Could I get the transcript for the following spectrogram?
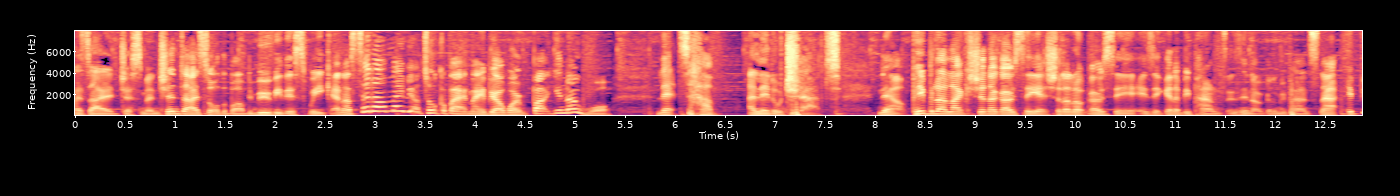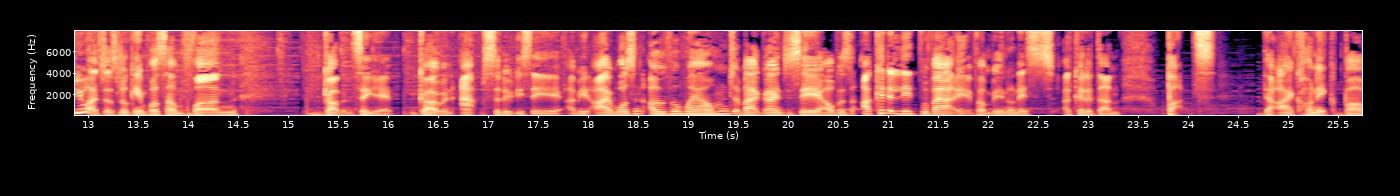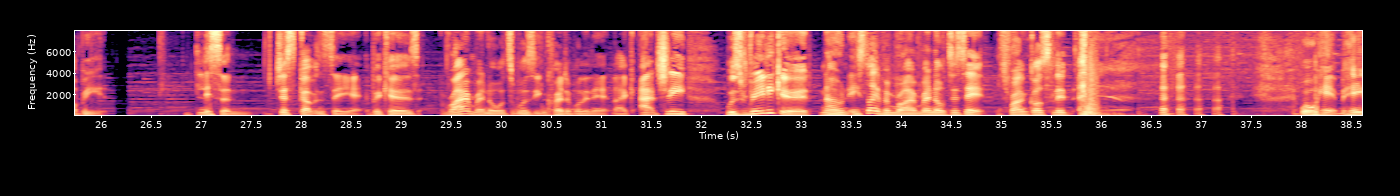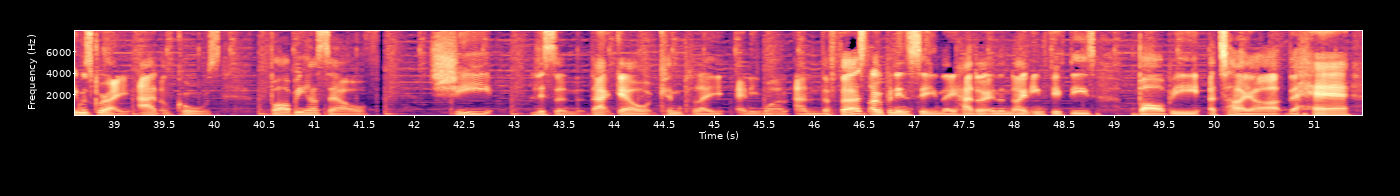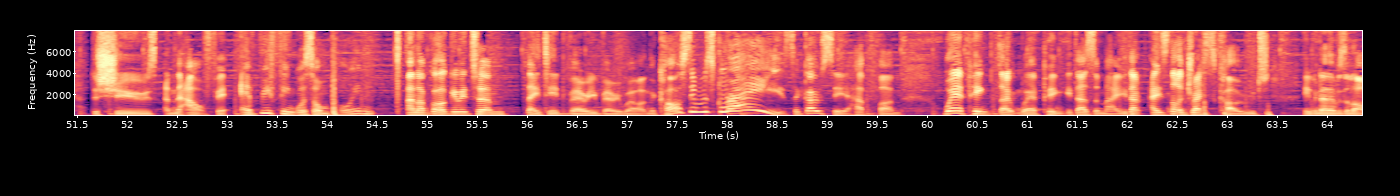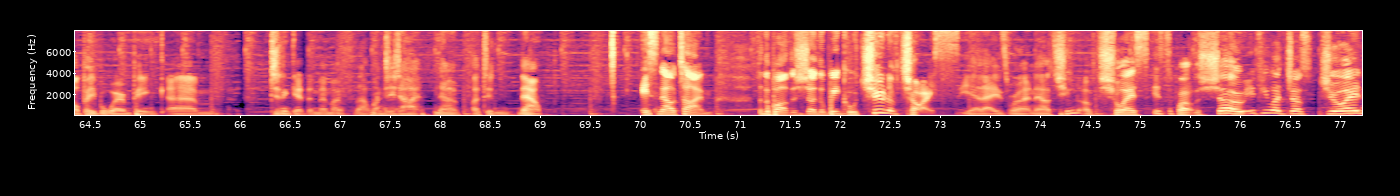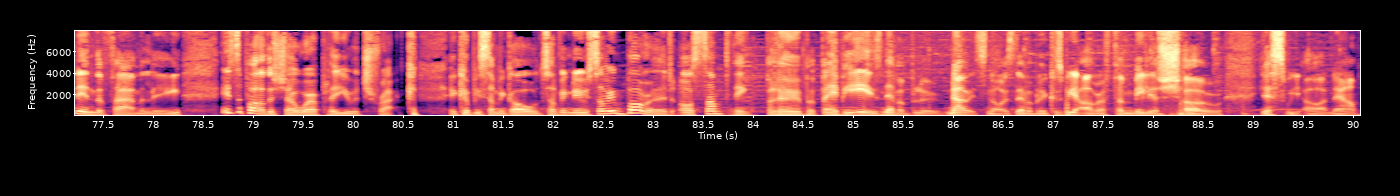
as I just mentioned, I saw the Barbie movie this week and I said, oh, maybe I'll talk about it, maybe I won't. But you know what? Let's have a little chat. Now, people are like, should I go see it? Should I not go see it? Is it going to be pants? Is it not going to be pants? Now, if you are just looking for some fun, go and see it. Go and absolutely see it. I mean, I wasn't overwhelmed about going to see it. I was, I could have lived without it if I'm being honest. I could have done. But the iconic Barbie listen, just go and see it because Ryan Reynolds was incredible in it. Like, actually, was really good. No, it's not even Ryan Reynolds, is it? It's Ryan Gosling. well, him, he was great. And of course, Barbie herself, she, listen, that girl can play anyone. And the first opening scene, they had her in the 1950s Barbie attire, the hair, the shoes, and the outfit. Everything was on point. And I've got to give it to them. They did very, very well. And the casting was great. So go see it. Have fun. Wear pink, don't wear pink. It doesn't matter. You don't, it's not a dress code, even though there was a lot of people wearing pink. Um, didn't get the memo for that one, did I? No, I didn't. Now, it's now time for the part of the show that we call Tune of Choice. Yeah, that is right. Now, Tune of Choice is the part of the show. If you are just joining the family, it's the part of the show where I play you a track. It could be something old, something new, something borrowed, or something blue. But baby, it is never blue. No, it's not. It's never blue because we are a familiar show. Yes, we are. Now,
